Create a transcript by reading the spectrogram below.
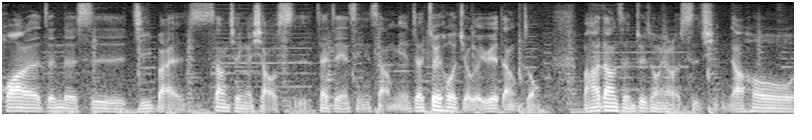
花了真的是几百上千个小时在这件事情上面，在最后九个月当中，把它当成最重要的事情。然后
